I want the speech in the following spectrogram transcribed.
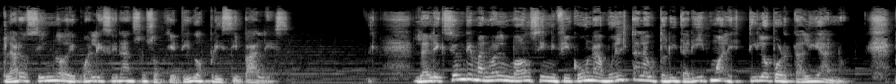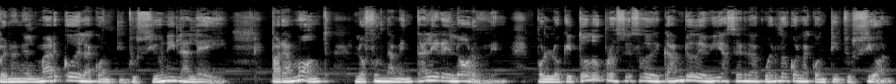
claro signo de cuáles eran sus objetivos principales. La elección de Manuel Montt significó una vuelta al autoritarismo al estilo portaliano, pero en el marco de la constitución y la ley. Para Montt, lo fundamental era el orden, por lo que todo proceso de cambio debía ser de acuerdo con la constitución.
